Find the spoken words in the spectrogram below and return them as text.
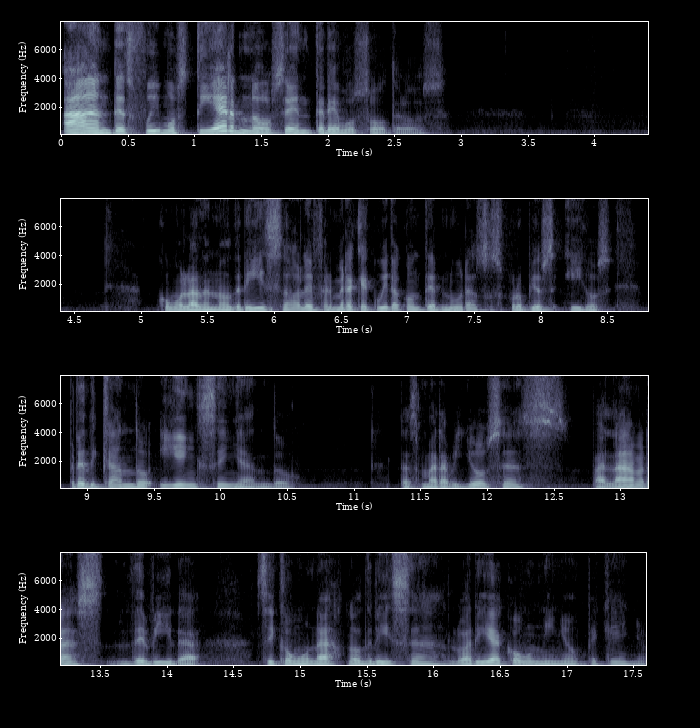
antes fuimos tiernos entre vosotros como la nodriza o la enfermera que cuida con ternura a sus propios hijos, predicando y enseñando las maravillosas palabras de vida, así como una nodriza lo haría con un niño pequeño.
